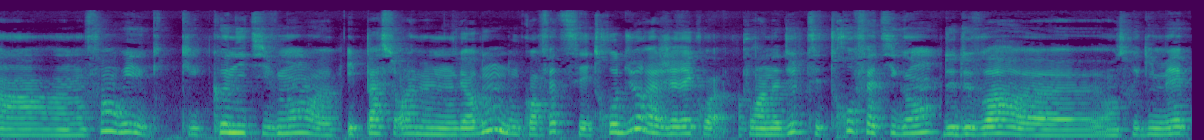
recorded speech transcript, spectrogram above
un, enfant, oui, qui cognitivement euh, est pas sur la même longueur d'onde. Donc en fait, c'est trop dur à gérer quoi. Pour un adulte, c'est trop fatigant de devoir entre guillemets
